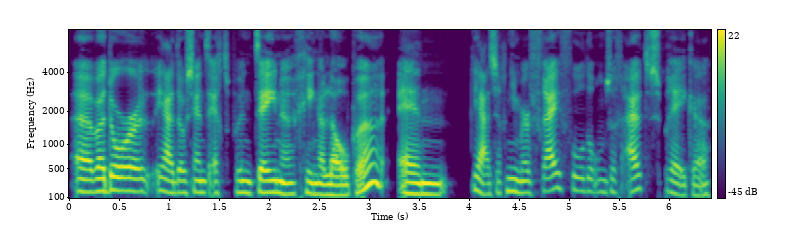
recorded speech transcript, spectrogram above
waardoor ja, docenten echt op hun tenen gingen lopen. En ja, zich niet meer vrij voelde om zich uit te spreken.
